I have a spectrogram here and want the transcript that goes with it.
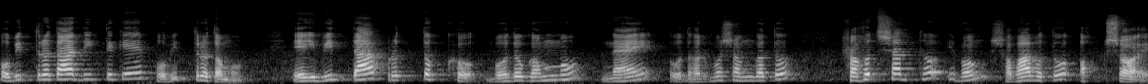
পবিত্রতার দিক থেকে পবিত্রতম। এই বিদ্যা প্রত্যক্ষ, বোধগম্য, ন্যায় ও ধর্মসঙ্গত, সহজসাধ্য এবং স্বভাবত অক্ষয়।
